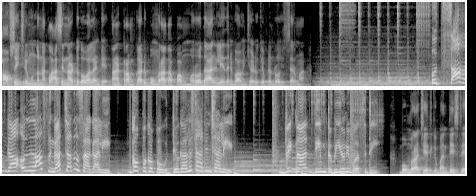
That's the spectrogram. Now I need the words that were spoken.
హాఫ్ సెంచరీ ముందున్న క్లాసెన్ అడ్డుకోవాలంటే తన ట్రంప్ కార్డు బుమ్రా తప్ప మరో దారి లేదని భావించాడు కెప్టెన్ రోహిత్ శర్మ. ఉత్సాహంగా ఉల్లాసంగా చదువు సాగాలి. గొప్ప గొప్ప ఉద్యోగాలు సాధించాలి. Vignan deemed to be university. Bumrah చేతికి బంతిస్తే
